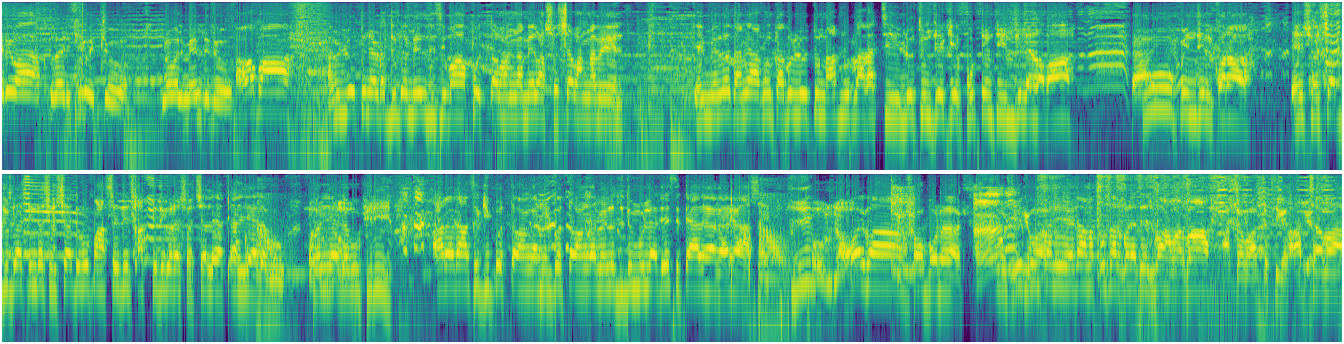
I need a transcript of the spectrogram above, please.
কেরে বা তোরা এটি কি করছ? তোরা বলে মেল দিলু। বা আমি নতুন একটা দুটো মেল দিছি বা পত্তা ভাঙ্গা মেল আর শস্য ভাঙ্গা মেল এই মেলত আমি এখন কেবল নতুন নুট লাগাচ্ছি নতুন যে কে ফোরটিনটি ইঞ্জিল এলাবা খুব ইঞ্জিল করা। এই শস্য দুটা তিনটা শস্য দেবো পাঁচ কেজি সাত কেজি করে শস্য লিয়ে দেবো খোল লিয়ে দেবো ফ্রি আর এটা আছে কি পত্তা ভাঙ্গার মেল? পত্তা ভাঙ্গার মেল যদি মূল্য দিয়েছে তেল হয়ে গাড়ি আসে। কি? হয় বা সব বোনাস। কোম্পানি এটা আমরা প্রচার করে দিস বা আমার বা। আচ্ছা বা আচ্ছা ঠিক আছে আচ্ছা বা।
